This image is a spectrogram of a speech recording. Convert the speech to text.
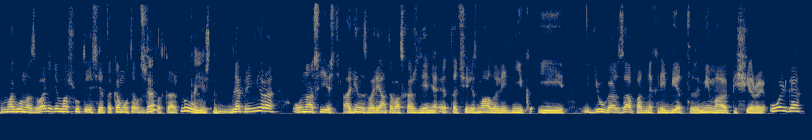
Могу назвать эти маршруты, если это кому-то да? что-то скажет. Ну, Конечно. Для примера, у нас есть один из вариантов восхождения, это через Малый ледник и юго-западный хребет мимо пещеры Ольга,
